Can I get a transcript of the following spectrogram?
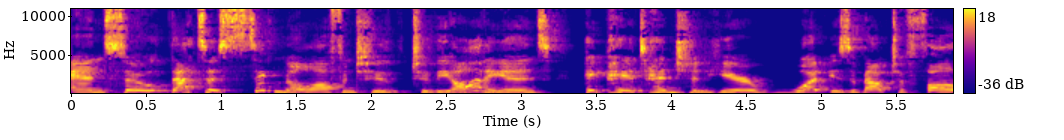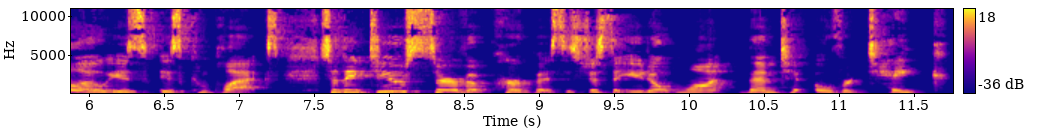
And so that's a signal often to, to the audience, hey, pay attention here. What is about to follow is, is complex. So they do serve a purpose. It's just that you don't want them to overtake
